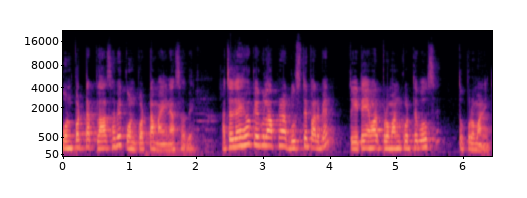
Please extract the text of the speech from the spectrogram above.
কোন পটটা প্লাস হবে, কোন পটটা মাইনাস হবে। আচ্ছা যাই হোক, এগুলো আপনারা বুঝতে পারবেন। তো এটাই আমার প্রমাণ করতে বলছে তো প্রমাণিত।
